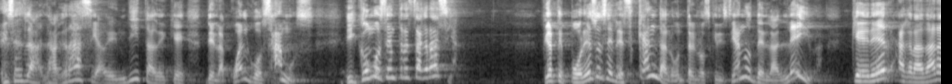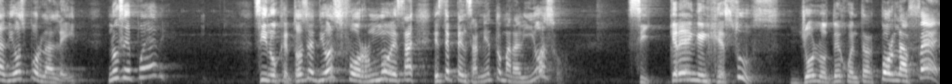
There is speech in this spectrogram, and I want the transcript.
Esa es la, la, gracia bendita de, que, de la cual gozamos. ¿Y cómo se entra esta gracia? Fíjate, por eso es el escándalo entre los cristianos de la ley querer agradar a Dios por la ley, no se puede. Sino que entonces Dios formó este pensamiento maravilloso. Si creen en Jesús, yo los dejo entrar por la fe.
